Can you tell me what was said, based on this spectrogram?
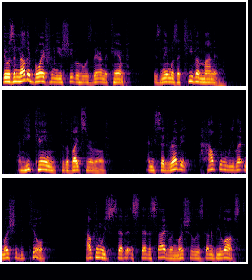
There was another boy from the yeshiva who was there in the camp. His name was Akiva Manin. And he came to the Weitzner Rav and he said, Rebbe, how can we let Moshe be killed? How can we set, set aside when Moshe is going to be lost?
